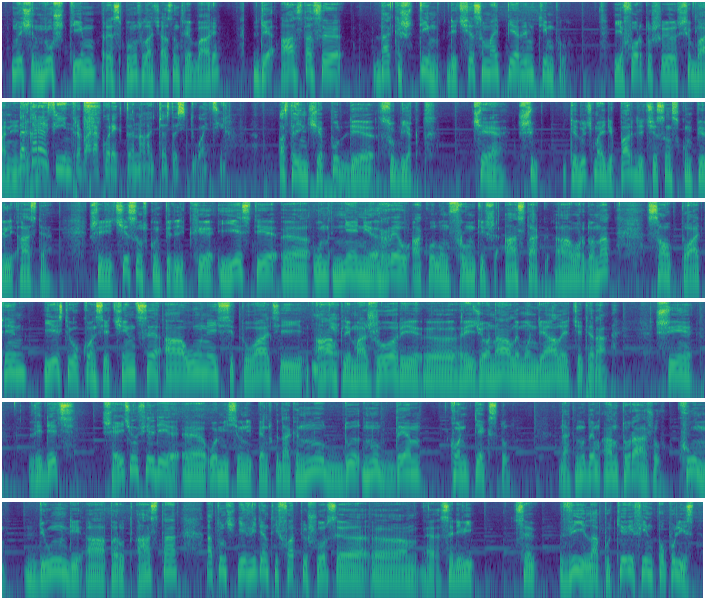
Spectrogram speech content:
Noi și nu știm răspunsul la această întrebare. De asta să, dacă știm, de ce să mai pierdem timpul? Efortul și, și banii. Dar care ar fi întrebarea corectă în această situație? Asta e început de subiect. Ce? Și te duci mai departe de ce sunt scumpirile astea. Și de ce sunt scumpirile? Că este uh, un nene rău acolo în frunte și asta a ordonat sau poate este o consecință a unei situații okay. ample, majore, uh, regionale, mondiale, etc. Și vedeți, și aici un fel de uh, omisiune, pentru că dacă nu, nu dăm contextul, dacă nu dăm anturajul, cum de unde a apărut asta, atunci evident e foarte ușor să, uh, să devii, să vii la putere fiind populist.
